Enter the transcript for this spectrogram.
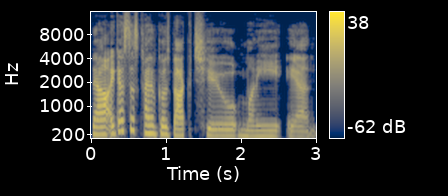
Now, I guess this kind of goes back to money and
